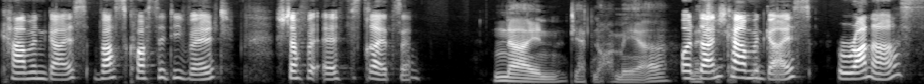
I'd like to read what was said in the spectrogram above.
Carmen Geist, Was kostet die Welt? Staffel 11 bis 13. Nein, die hat noch mehr. Und dann Natürlich Carmen. Geist, Runners,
